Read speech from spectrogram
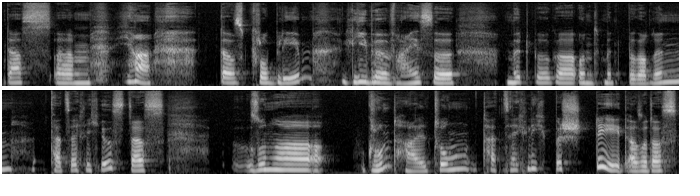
dass ähm, ja, das Problem, liebe weiße Mitbürger und Mitbürgerinnen, tatsächlich ist, dass so eine Grundhaltung tatsächlich besteht. Also dass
